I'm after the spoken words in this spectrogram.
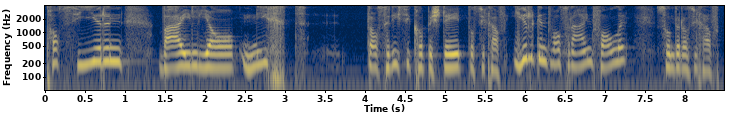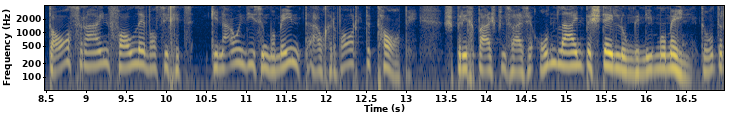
passieren, weil ja nicht das Risiko besteht, dass ich auf irgendwas reinfalle, sondern dass ich auf das reinfalle, was ich jetzt genau in diesem Moment auch erwartet habe. Sprich beispielsweise Online-Bestellungen im Moment oder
